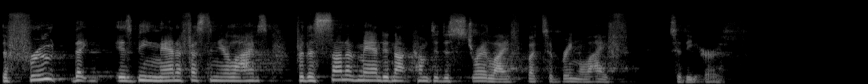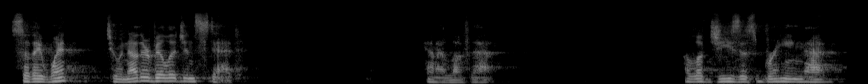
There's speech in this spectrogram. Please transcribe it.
The fruit that is being manifest in your lives, for the Son of Man did not come to destroy life, but to bring life to the earth. So they went to another village instead. And I love that. I love Jesus bringing that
